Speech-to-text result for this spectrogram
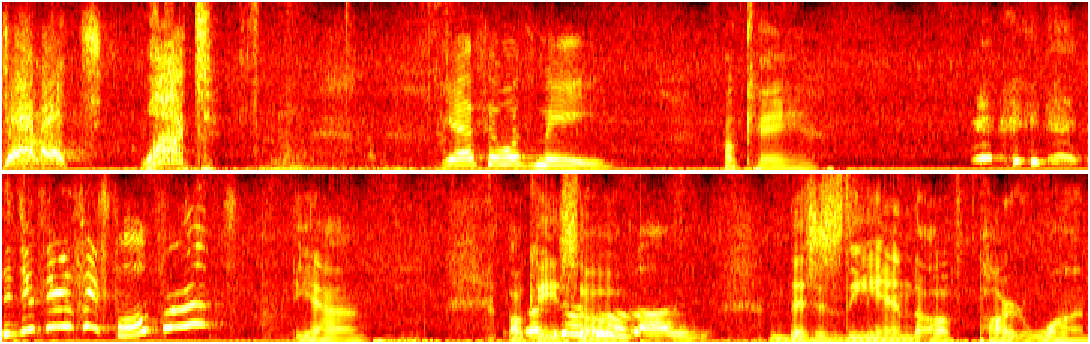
Damn it! What? Yes, it was me. Okay. Did you seriously fall for it? Yeah. Okay, Let's so to the lobby. This is the end of part one.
